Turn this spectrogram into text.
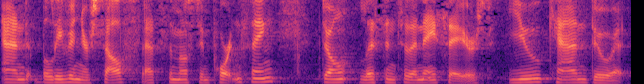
and believe in yourself. That's the most important thing. Don't listen to the naysayers. You can do it.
